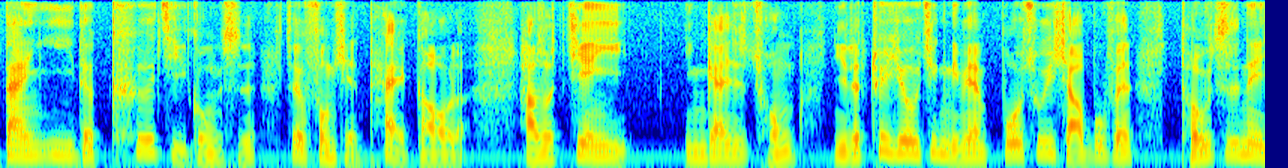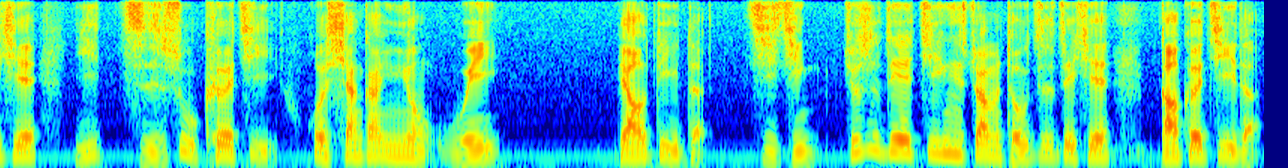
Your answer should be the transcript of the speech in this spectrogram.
单一的科技公司，这个风险太高了。他说建议。应该是从你的退休金里面拨出一小部分，投资那些以指数科技或相关应用为标的的基金，就是这些基金是专门投资这些高科技的，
